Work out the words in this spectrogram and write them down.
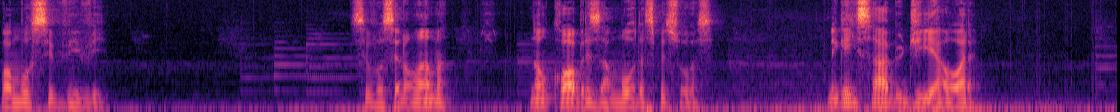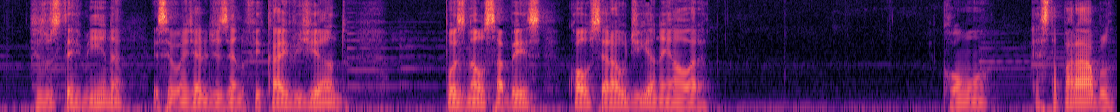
o amor se vive. Se você não ama, não cobres amor das pessoas. Ninguém sabe o dia e a hora. Jesus termina esse evangelho dizendo: Ficai vigiando, pois não sabeis qual será o dia nem a hora. Como esta parábola.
